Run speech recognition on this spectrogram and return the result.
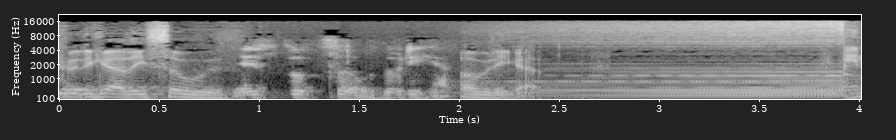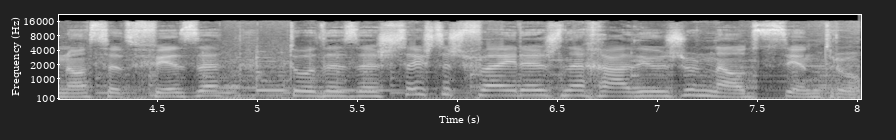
Obrigado e saúde. É tudo saúde, obrigado. Obrigado. Em nossa defesa, todas as sextas-feiras na Rádio Jornal do Centro.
